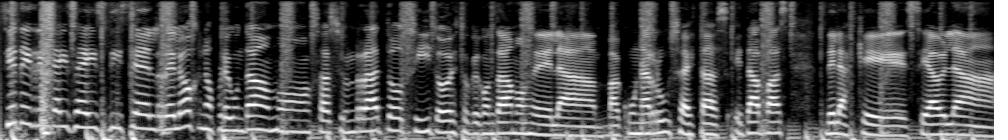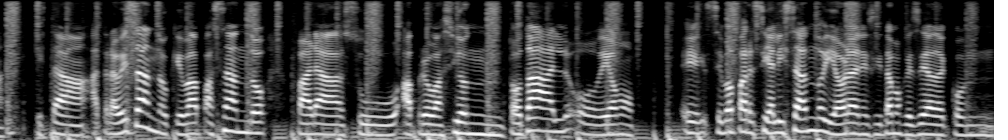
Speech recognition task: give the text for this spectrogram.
7 y 36 dice el reloj. Nos preguntábamos hace un rato si todo esto que contábamos de la vacuna rusa, estas etapas de las que se habla que está atravesando, que va pasando para su aprobación total o digamos eh, se va parcializando y ahora necesitamos que sea con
